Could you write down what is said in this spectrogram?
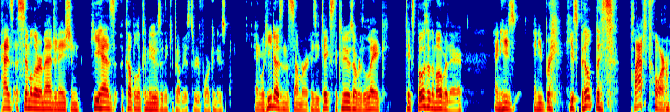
has a similar imagination. He has a couple of canoes. I think he probably has three or four canoes. And what he does in the summer is he takes the canoes over to the lake, takes both of them over there, and he's and he br- he's built this platform.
